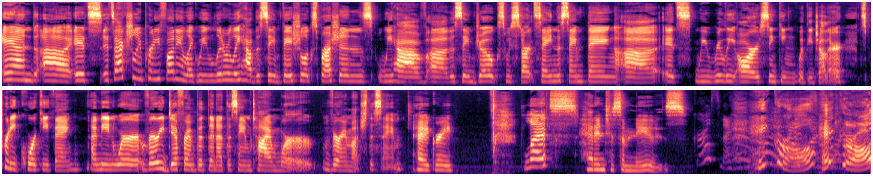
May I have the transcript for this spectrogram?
and uh, it's it's actually pretty funny. Like we literally have the same facial expressions, we have uh, the same jokes, we start saying the same thing. Uh, it's we really are syncing with each other. It's pretty quirky thing. I mean, we're very different, but then at the same time, we're very much the same. I agree. Let's head into some news. Hey girl. Hey girl.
